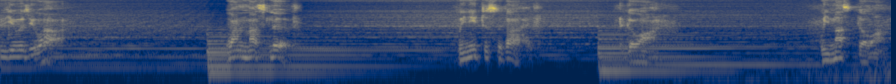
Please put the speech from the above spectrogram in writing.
of you as you are. One must live. We need to survive, to go on. We must go on.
